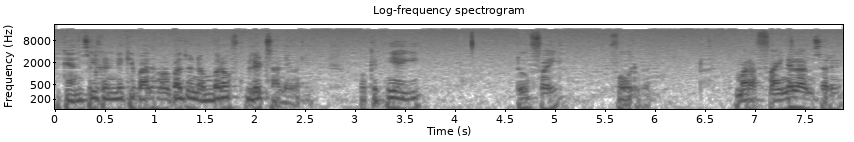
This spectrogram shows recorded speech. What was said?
तो कैंसिल करने के बाद हमारे पास जो नंबर ऑफ़ ब्लेड्स आने वाले हैं, वो कितनी आएगी? टू फाइव फोर वन हमारा फाइनल आंसर है।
